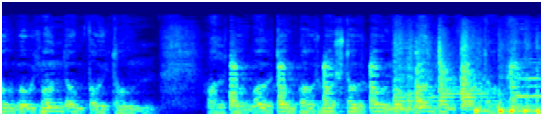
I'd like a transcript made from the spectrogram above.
mostorgón, úgy mondom folyton. Altom, altom, por mostorgón, on mondom folyton.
